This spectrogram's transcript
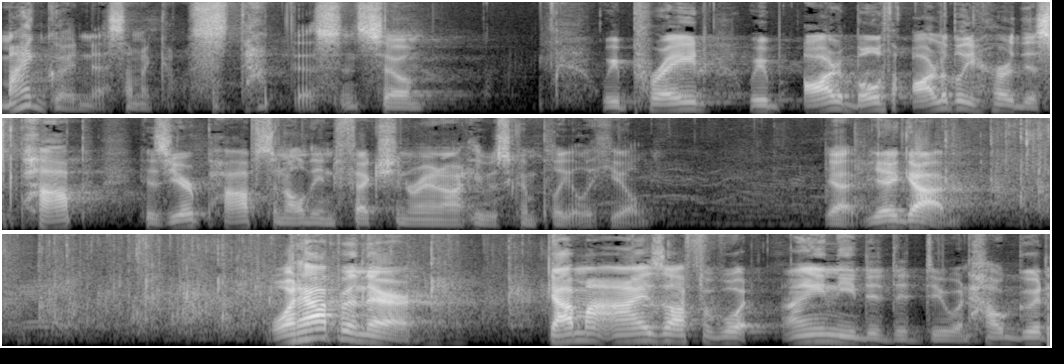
my goodness. I'm like, stop this. And so we prayed. We both audibly heard this pop. His ear pops and all the infection ran out. He was completely healed. Yeah, yeah, God. What happened there? Got my eyes off of what I needed to do and how good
